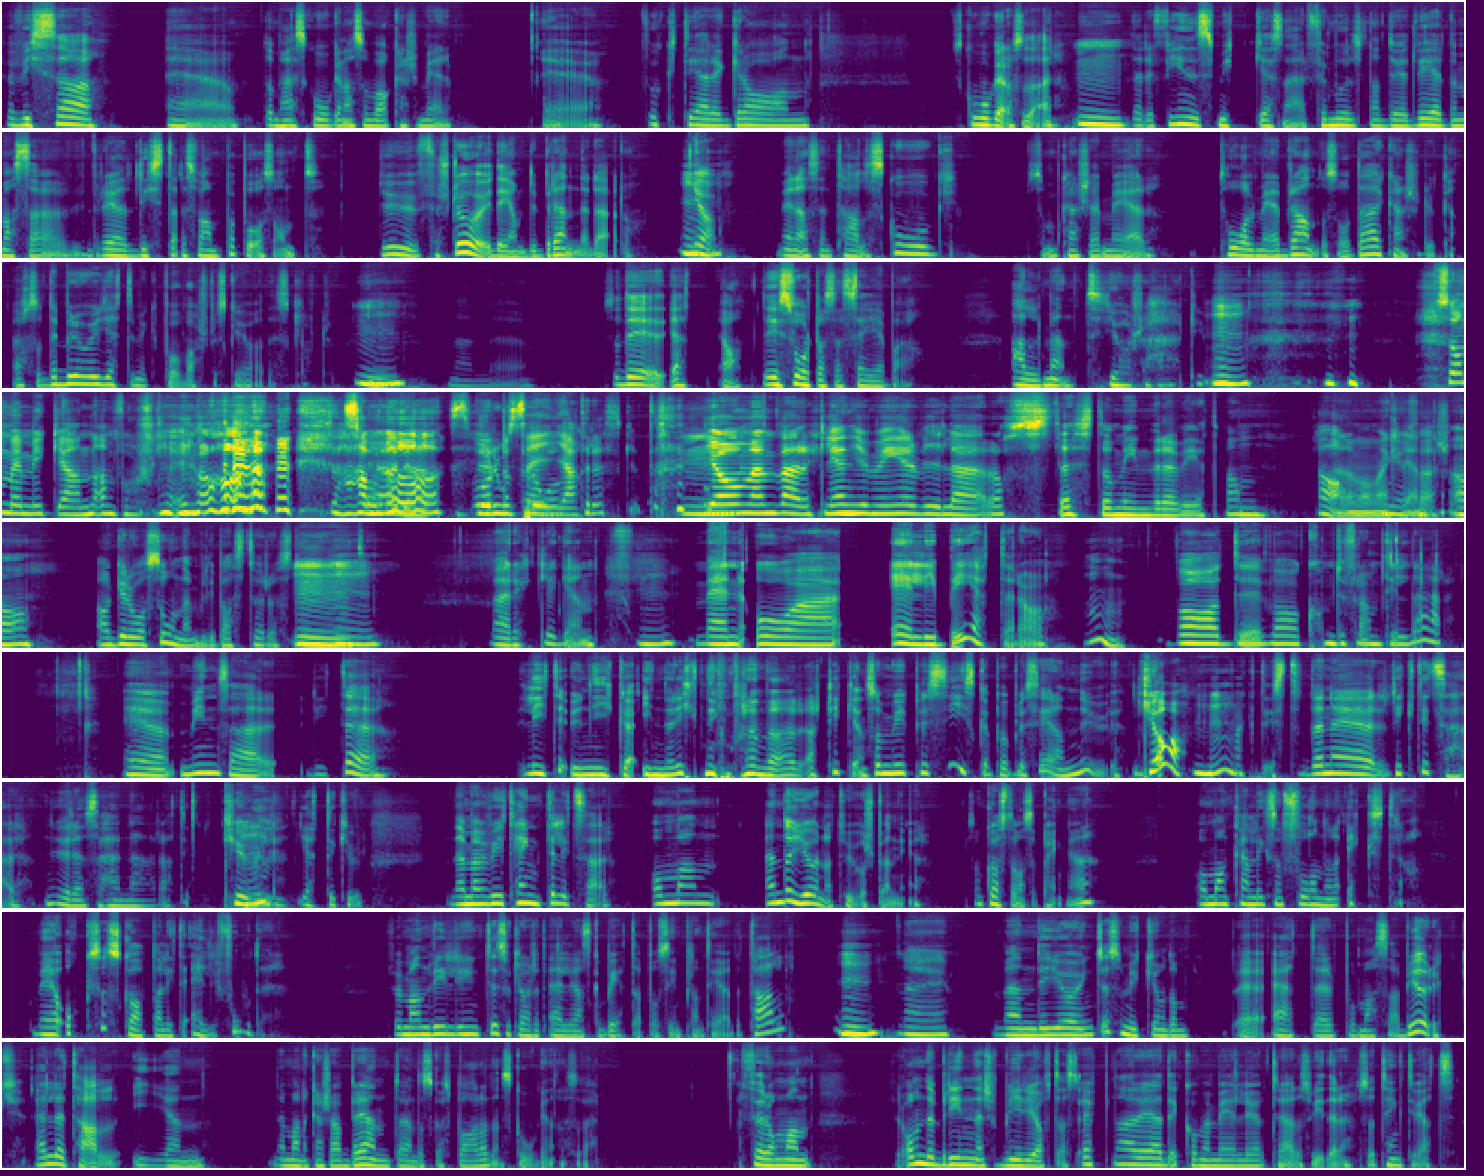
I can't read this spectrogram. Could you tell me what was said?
för vissa, eh, de här skogarna som var kanske mer eh, fuktigare, gran, skogar och sådär. Mm. Där det finns mycket sån här förmultnad död ved med massa rödlistade svampar på och sånt. du förstör ju det om du bränner där. Då. Mm. Ja. Medan en tallskog som kanske är mer, tål mer brand och så, där kanske du kan, alltså det beror ju jättemycket på var du ska göra det såklart. Mm. Men, eh, så det, är- ja, det är svårt att säga bara allmänt, gör så här. Typ. Mm. Som med mycket annan forskning. Ja. Så hamnar Ja, det svårt att säga. Mm. ja men verkligen ju mer vi lär oss desto mindre vet man. Ja, man verkligen. Ja. Ja, gråzonen blir bara större och större. Mm. Mm. Verkligen. Mm. Men och älgbete då? Mm. Vad, vad kom du fram till där? Eh, min så här, lite, lite unika inriktning på den där artikeln som vi precis ska publicera nu. Ja, Mm. faktiskt. Den är riktigt så här, nu är den så här nära till. kul. Mm, jättekul. Nej, men vi tänkte lite så här, om man ändå gör naturvårdsspänningar som kostar massa pengar, om man kan liksom få några extra, men också skapa lite älgfoder. För man vill ju inte såklart att älgarna ska beta på sin planterade tall, Mm. Nej. men det gör ju inte så mycket om de äter på massa björk eller tall i en, när man kanske har bränt och ändå ska spara den skogen. Och så. För, om man, för om det brinner så blir det oftast öppnare, det kommer mer lövträd och så vidare. Så tänkte vi att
